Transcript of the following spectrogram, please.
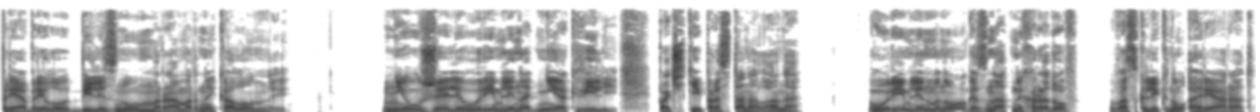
приобрело белизну мраморной колонны. «Неужели у римлян одни аквилий?» — почти простонала она. «У римлян много знатных родов!» — воскликнул Ариарат.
